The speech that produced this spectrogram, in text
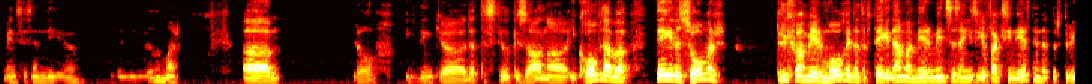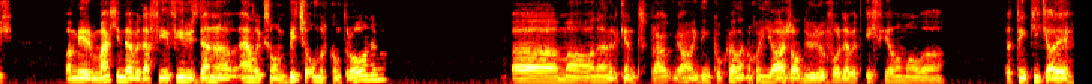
mensen zijn die, die niet willen. Maar ehm, ja, ik denk dat het stilkens aan... ik hoop dat we tegen de zomer terug wat meer mogen. Dat er tegen dan wat meer mensen zijn gevaccineerd en dat er terug wat meer mag. En dat we dat virus dan eindelijk zo'n beetje onder controle hebben. Uh, maar aan de andere kant, ja, ik denk ook wel dat het nog een jaar zal duren voordat we het echt helemaal. Uh, dat denk ik, allee,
